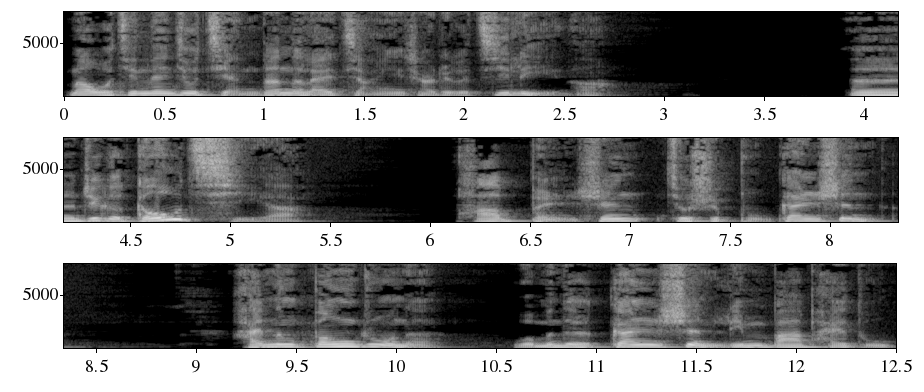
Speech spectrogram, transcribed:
那我今天就简单的来讲一下这个机理啊。呃，这个枸杞啊，它本身就是补肝肾的，还能帮助呢。我们的肝肾淋巴排毒，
